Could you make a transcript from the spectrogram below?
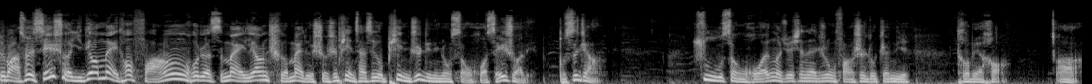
对吧？所以谁说一定要买一套房，或者是买一辆车，买堆奢侈品才是有品质的那种生活？谁说的？不是这样。租生活，我觉得现在这种方式都真的特别好啊！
